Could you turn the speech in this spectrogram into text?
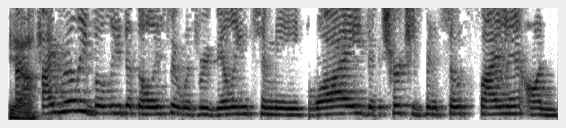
yeah. I really believe that the Holy Spirit was revealing to me why the church has been so silent on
